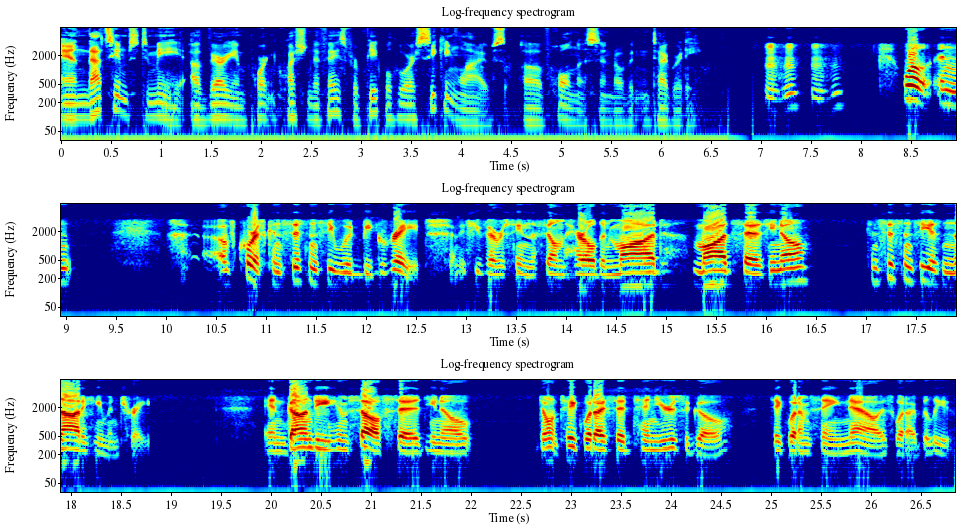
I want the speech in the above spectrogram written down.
And that seems to me a very important question to face for people who are seeking lives of wholeness and of integrity. Mhm, mhm. Well, and of course, consistency would be great. If you've ever seen the film Harold and Maude, Maude says, you know, consistency is not a human trait. And Gandhi himself said, you know, don't take what I said 10 years ago take what I'm saying now as what I believe.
